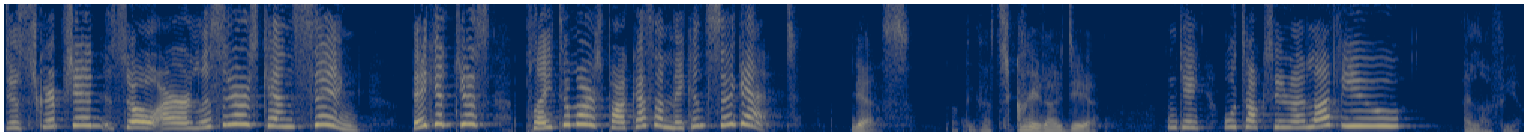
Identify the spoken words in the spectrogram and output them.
description so our listeners can sing. They can just play tomorrow's podcast and they can sing it. Yes, I think that's a great idea. Okay, we'll talk soon. I love you. I love you.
